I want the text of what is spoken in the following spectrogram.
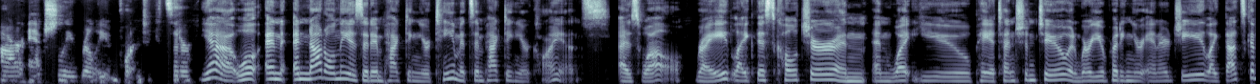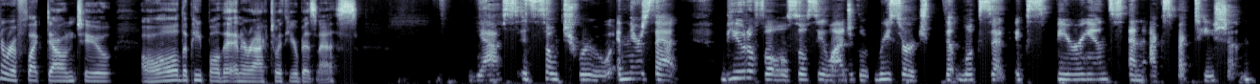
are actually really important to consider. Yeah, well and and not only is it impacting your team, it's impacting your clients as well, right? Like this culture and and what you pay attention to and where you're putting your energy, like that's going to reflect down to all the people that interact with your business. Yes, it's so true. And there's that beautiful sociological research that looks at experience and expectation.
